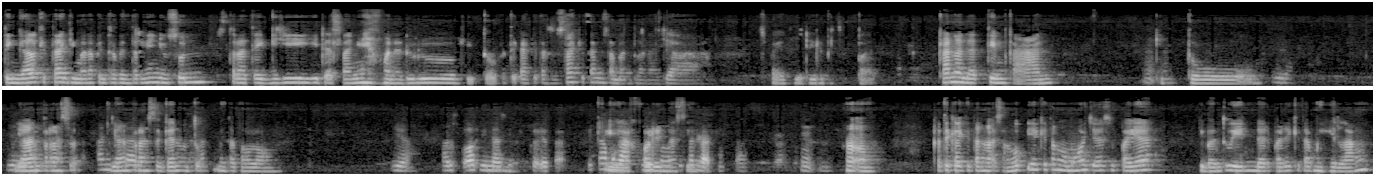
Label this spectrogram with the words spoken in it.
tinggal kita gimana pinter-pinternya nyusun strategi deadline yang mana dulu gitu. Ketika kita susah kita minta bantuan aja supaya jadi lebih cepat. Kan ada tim kan? Gitu. Iya. Ya, jangan pernah kan jangan pernah segan untuk minta tolong. Iya harus koordinasi hmm. juga ya kak. Kita iya, koordinasi kita nggak bisa. Uh -uh. ketika kita nggak sanggup ya kita ngomong aja supaya dibantuin. Daripada kita menghilang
